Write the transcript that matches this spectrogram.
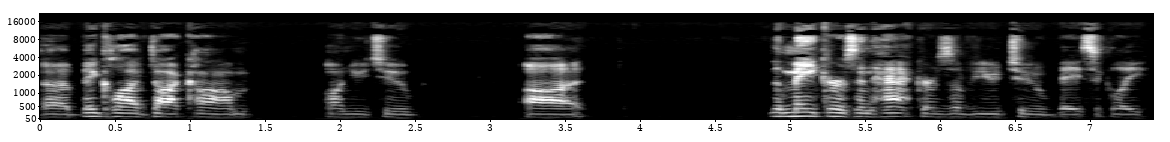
uh, BigClive.com on YouTube, uh, the makers and hackers of YouTube, basically.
